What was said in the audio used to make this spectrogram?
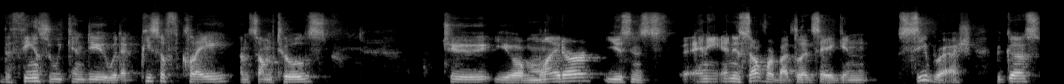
the things we can do with a piece of clay and some tools to your monitor using any any software but let's say again ZBrush because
